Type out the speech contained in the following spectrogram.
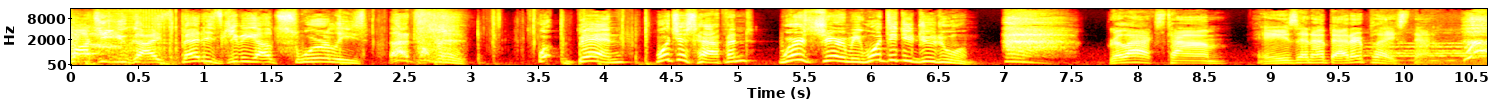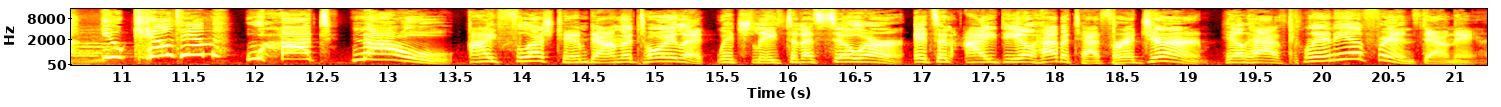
Watch it, you guys. Ben is giving out swirlies. That's What, Ben? What just happened? Where's Jeremy? What did you do to him? Relax, Tom. He's in a better place now. You killed him? What? No! I flushed him down the toilet, which leads to the sewer. It's an ideal habitat for a germ. He'll have plenty of friends down there.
